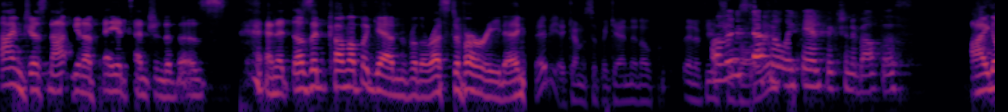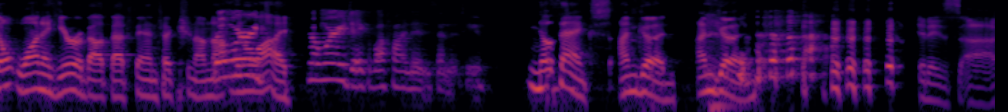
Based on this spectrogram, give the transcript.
I'm just not gonna pay attention to this, and it doesn't come up again for the rest of our reading. Maybe it comes up again in a in a oh, future. oh, there's volume. definitely fan fiction about this. I don't want to hear about that fan fiction. I'm not Don't gonna worry. lie. Don't worry, Jacob. I'll find it and send it to you. No thanks. I'm good. I'm good. it is uh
